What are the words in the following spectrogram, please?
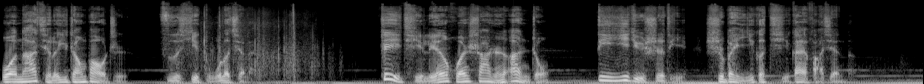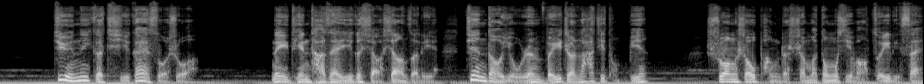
我拿起了一张报纸，仔细读了起来。这起连环杀人案中，第一具尸体是被一个乞丐发现的。据那个乞丐所说，那天他在一个小巷子里见到有人围着垃圾桶边。双手捧着什么东西往嘴里塞，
